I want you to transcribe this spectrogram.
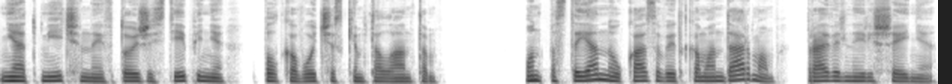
не отмеченные в той же степени полководческим талантом. Он постоянно указывает командармам правильные решения.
